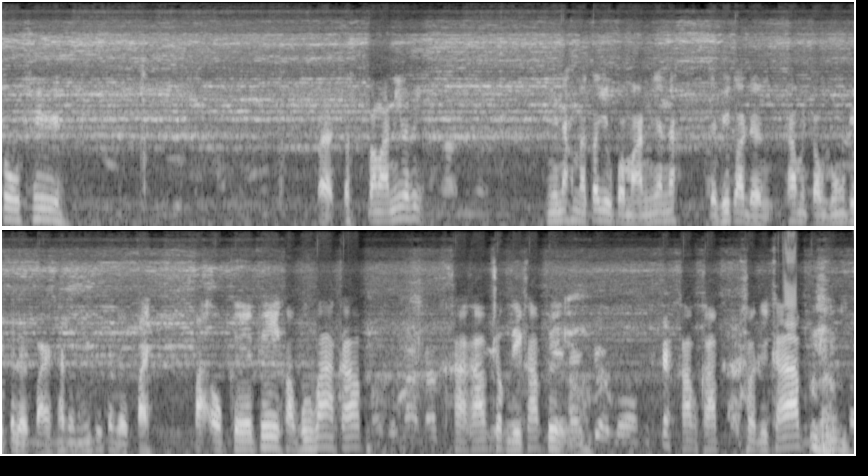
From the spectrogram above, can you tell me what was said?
ตู้ที่แปดประมาณนี้แล้วพี่นี่นะมันก็อยู่ประมาณเนี้ยนะเดี๋ยวพี่ก็เดินถ้ามันตรงตรงพี่ก็เลยไป ถ้าตรงนี้พี่ก็เลยไป ปโอเคพี่ขอบคุณมากครับขอบคุณมากครับค่ะครับโชคดีครับพี่ ช่วยบอกครับครับสวัสดีครับ โต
